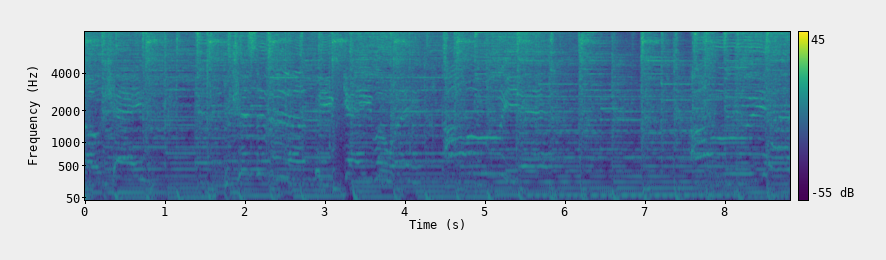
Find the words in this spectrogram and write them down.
okay, because of the love he gave away. Oh yeah, oh yeah.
